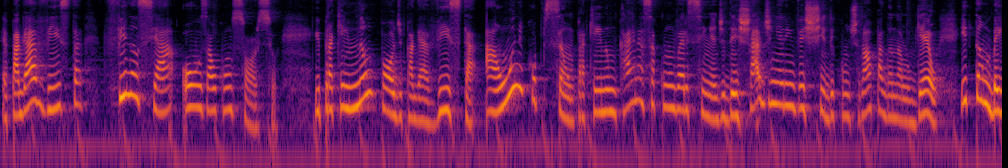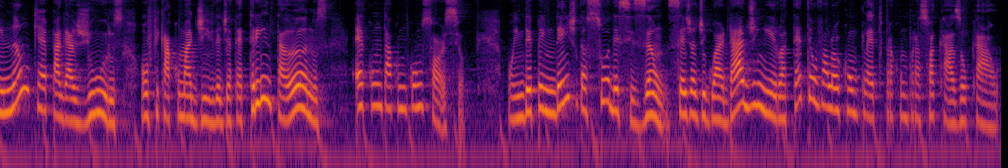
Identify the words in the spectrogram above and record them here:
é pagar à vista, financiar ou usar o consórcio. E para quem não pode pagar à vista, a única opção para quem não cai nessa conversinha de deixar dinheiro investido e continuar pagando aluguel e também não quer pagar juros ou ficar com uma dívida de até 30 anos é contar com um consórcio. Bom, independente da sua decisão, seja de guardar dinheiro até ter o valor completo para comprar sua casa ou carro,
